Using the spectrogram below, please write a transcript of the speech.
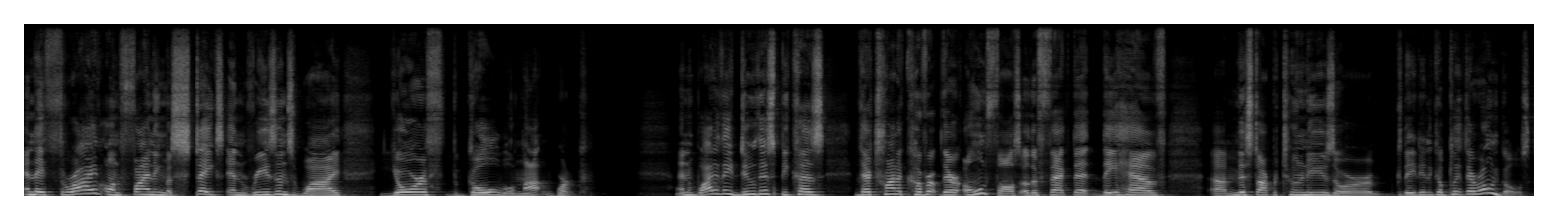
And they thrive on finding mistakes and reasons why your th- goal will not work. And why do they do this? Because they're trying to cover up their own faults or the fact that they have uh, missed opportunities or they didn't complete their own goals.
